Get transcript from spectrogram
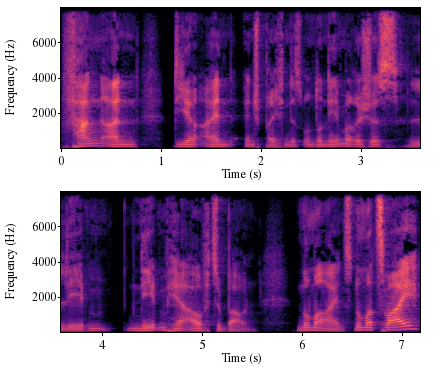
fang an, dir ein entsprechendes unternehmerisches Leben nebenher aufzubauen. Nummer eins. Nummer zwei,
